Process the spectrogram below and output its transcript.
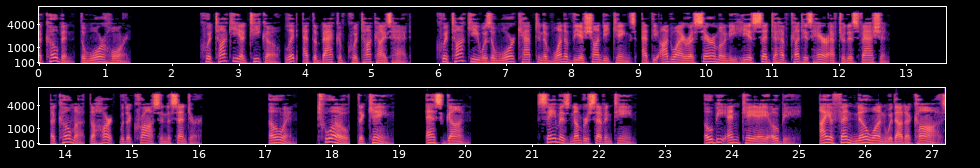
Akoban, the war horn. Kwitaki Atiko, lit, at the back of Kwitakai's head. Kwitaki was a war captain of one of the Ashanti kings. At the Adwaira ceremony, he is said to have cut his hair after this fashion. Akoma, the heart, with a cross in the center. Owen. Tuo, the king's gun. Same as number 17. Obi nka obi. I offend no one without a cause.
